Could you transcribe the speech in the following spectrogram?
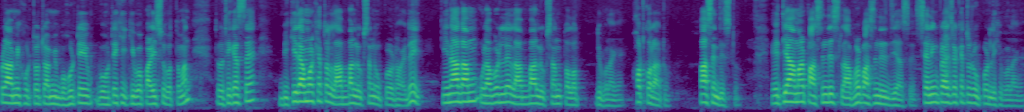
পৰা আমি সূত্ৰটো আমি বহুতেই বহুতেই শিকিব পাৰিছোঁ বৰ্তমান। তো ঠিক আছে বিক্ৰী দামৰ ক্ষেত্ৰত লাভ বা লোকচান ওপৰত হয় দেই। কিনা দাম ওলাব দিলে লাভ বা লোকচান তলত দিব লাগে শতকৰাটো পাৰ্চেণ্টেজটো এতিয়া আমাৰ পাৰ্চেণ্টেজ লাভৰ পাৰ্চেণ্টেজ যি আছে চেলিং প্ৰাইজৰ ক্ষেত্ৰত ওপৰত লিখিব লাগে।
